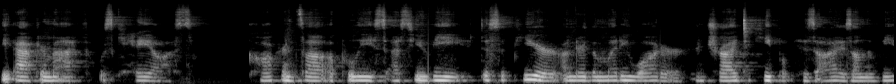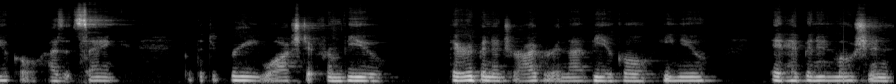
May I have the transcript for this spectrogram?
The aftermath was chaos. Cochrane saw a police SUV disappear under the muddy water and tried to keep his eyes on the vehicle as it sank, but the debris washed it from view. There had been a driver in that vehicle, he knew. It had been in motion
